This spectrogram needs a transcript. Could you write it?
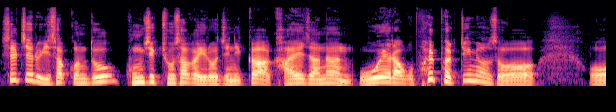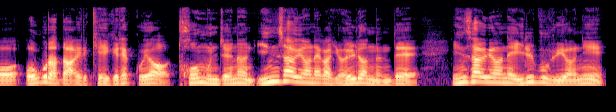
실제로 이 사건도 공식 조사가 이루어지니까 가해자는 오해라고 펄펄 뛰면서 어, 억울하다 이렇게 얘기를 했고요. 더 문제는 인사위원회가 열렸는데 인사위원회 일부 위원이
